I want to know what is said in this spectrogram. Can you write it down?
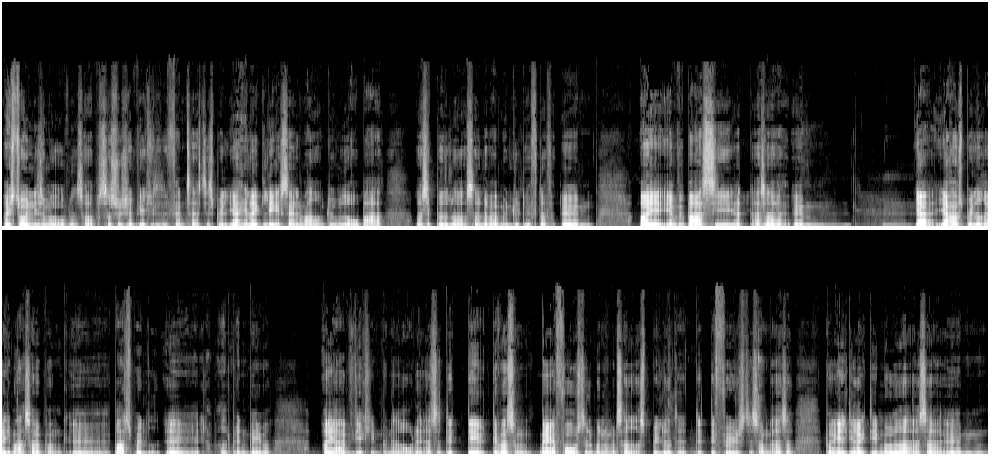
og historien ligesom har åbnet sig op, så synes jeg virkelig, det er et fantastisk spil. Jeg har heller ikke læst særlig meget om det, udover bare at se billeder, og så lade være med at lytte efter. Øhm, og jeg, jeg vil bare sige, at altså, øhm, jeg, jeg har jo spillet rigtig meget Cyberpunk øh, brætspillet, øh, eller hvad hedder det, pen and paper, og jeg er virkelig imponeret over det. Altså det, det, det var som, hvad jeg forestillede mig, når man sad og spillede det. Det, det føles det som, altså på alle de rigtige måder. Altså øhm,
